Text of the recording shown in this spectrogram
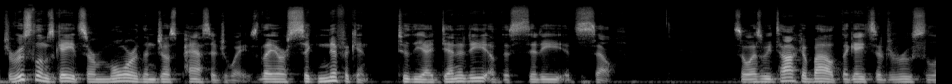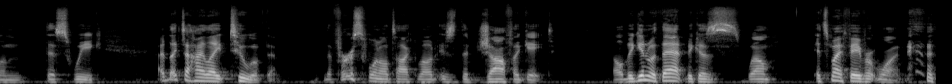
Jerusalem's gates are more than just passageways, they are significant to the identity of the city itself. So, as we talk about the gates of Jerusalem this week, I'd like to highlight two of them. The first one I'll talk about is the Jaffa Gate. I'll begin with that because, well, it's my favorite one.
